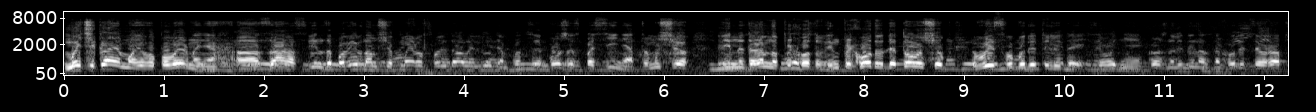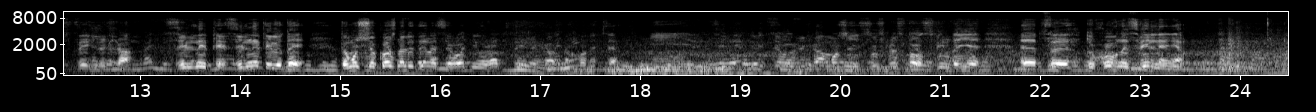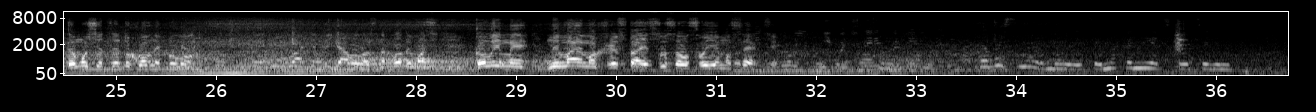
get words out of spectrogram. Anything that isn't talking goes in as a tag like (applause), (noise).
ми чекаємо його повернення. А зараз він заповів нам, щоб ми розповідали людям про це Боже спасіння, тому що він не даремно приходив. Він приходив для того, щоб висвободити людей. Сьогодні кожна людина знаходиться у рабстві гріха. Звільнити, звільнити людей, тому що кожна людина сьогодні у рабстві гріха знаходиться. І звільнити від цього гріха може Ісус Христос. Він дає е, це духовне звільнення, тому що це духовний полон у владі диявола знаходимося, коли ми не маємо Христа Ісуса у своєму серці. Та весь мир молиться, наконець-то це він,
